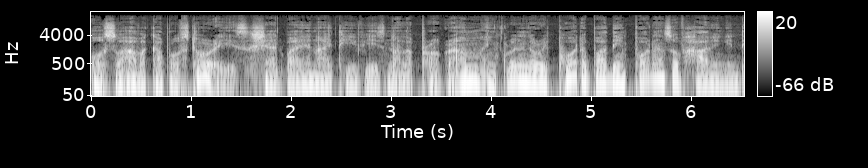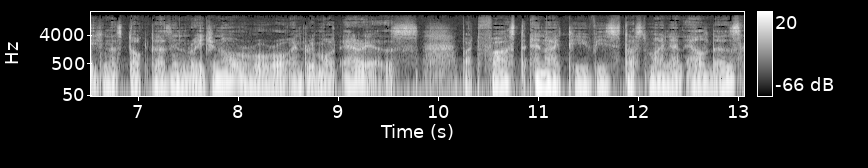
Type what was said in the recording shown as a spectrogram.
also have a couple of stories shared by NITV's NALA program, including a report about the importance of having Indigenous doctors in regional, rural, and remote areas. But first, NITV's Tasmanian elders,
